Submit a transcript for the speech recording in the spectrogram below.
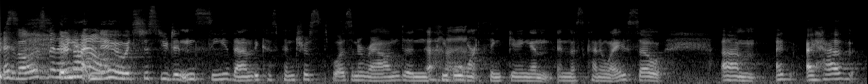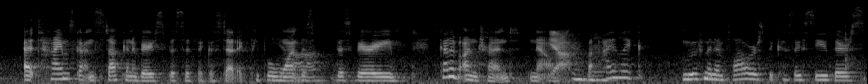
They've always been They're not out. new. It's just you didn't see them because Pinterest wasn't around and people Uh-huh. weren't thinking in, in this kind of way. So um, I, I have at times gotten stuck in a very specific aesthetic. People want this this very. It's kind of on trend now. Yeah. But I like movement in flowers because I see there's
